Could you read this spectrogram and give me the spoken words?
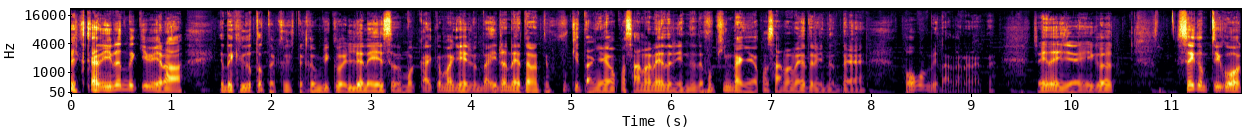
약간 이런 느낌이라. 근데 그것도 더 그때 그 믿고 1년에 에이스 뭐 깔끔하게 해준다 이런 애들한테 후킹 당해갖고 사는 애들이 있는데 후킹 당해갖고 사는 애들이 있는데 보고입니다 그런 애들. 저희는 이제 이거 세금 띄고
